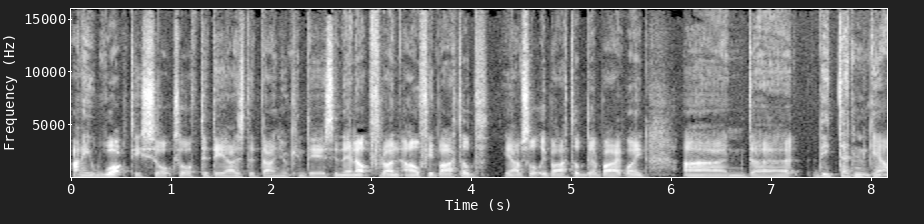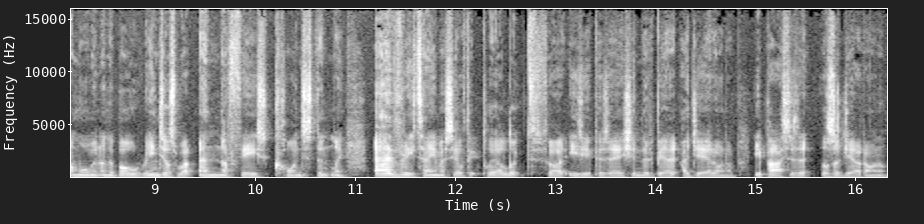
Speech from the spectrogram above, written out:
and he worked his socks off today, as did Daniel Candeias. And then up front, Alfie battered. He absolutely battered their backline, and uh, they didn't get a moment on the ball. Rangers were in their face constantly. Every time a Celtic player looked for easy possession, there'd be a, a jar on him. He passes it, there's a jar on him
